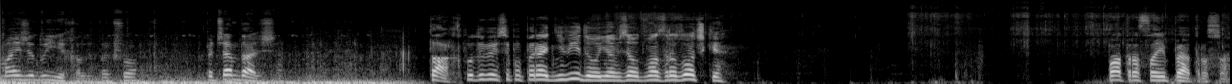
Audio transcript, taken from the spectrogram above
майже доїхали. Так що печемо далі. Так, хто дивився попереднє відео, я взяв два зразочки. Патраса і Петроса.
